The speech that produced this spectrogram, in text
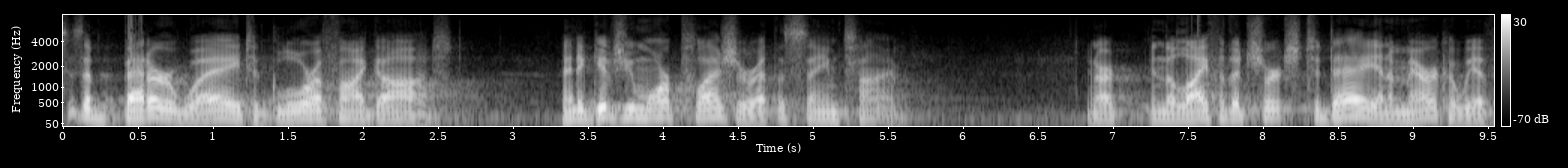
This is a better way to glorify God, and it gives you more pleasure at the same time. In, our, in the life of the church today in America, we have,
